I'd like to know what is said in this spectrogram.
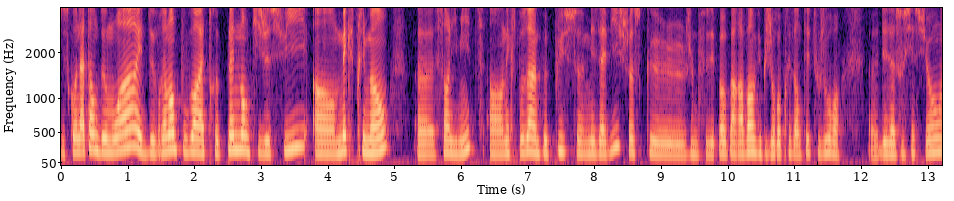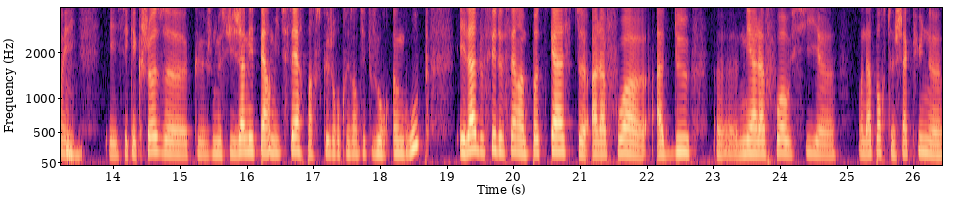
ce qu'on attend de moi et de vraiment pouvoir être pleinement qui je suis en m'exprimant, euh, sans limite, en exposant un peu plus euh, mes avis, chose que je ne faisais pas auparavant vu que je représentais toujours euh, des associations et, mmh. c'est quelque chose que je ne me suis jamais permis de faire parce que je représentais toujours un groupe. Et là, le fait de faire un podcast à la fois à deux, mais à la fois aussi, on apporte chacune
